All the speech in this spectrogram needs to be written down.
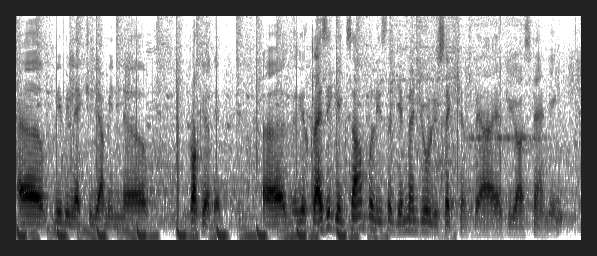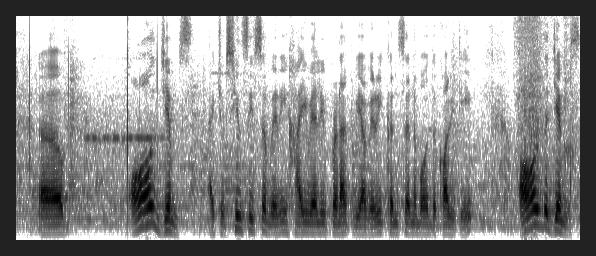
uh, we will actually I mean uh, procure them. Uh, the classic example is the gem and jewelry sections where you are standing. Uh, all gems actually since it's a very high value product we are very concerned about the quality. All the gems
